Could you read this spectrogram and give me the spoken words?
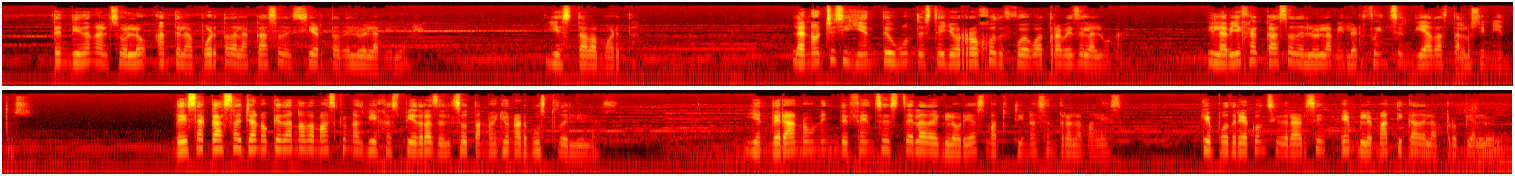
tendida en el suelo ante la puerta de la casa desierta de Luela Miller. Y estaba muerta. La noche siguiente hubo un destello rojo de fuego a través de la luna, y la vieja casa de Luela Miller fue incendiada hasta los cimientos. De esa casa ya no queda nada más que unas viejas piedras del sótano y un arbusto de lilas. Y en verano una indefensa estela de glorias matutinas entre la maleza, que podría considerarse emblemática de la propia Luela.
